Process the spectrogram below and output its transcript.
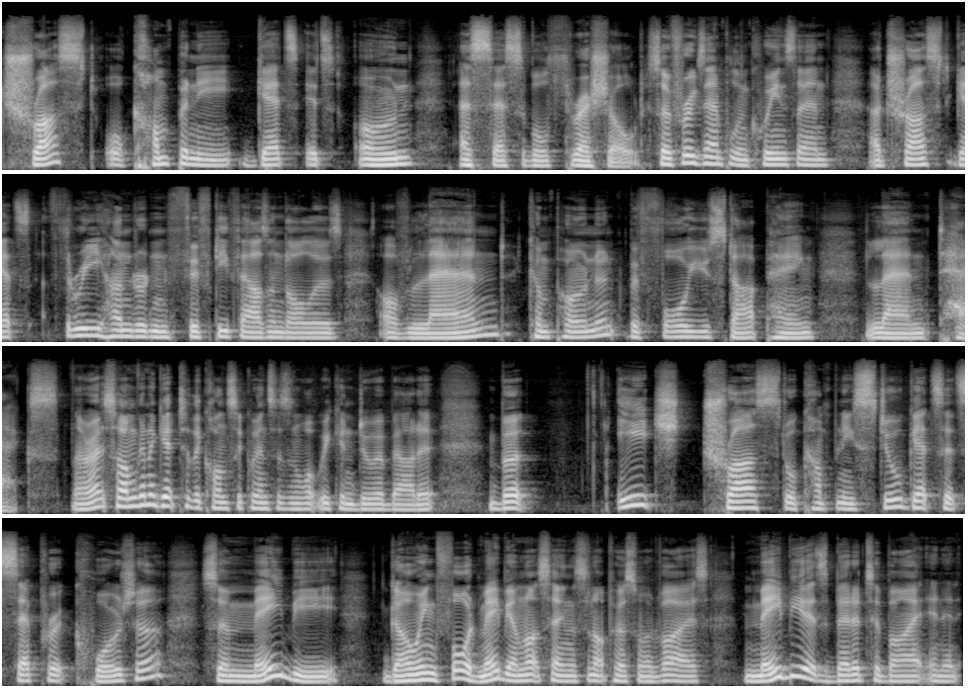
trust or company gets its own accessible threshold. So, for example, in Queensland, a trust gets $350,000 of land component before you start paying land tax. All right, so I'm going to get to the consequences and what we can do about it. But each trust or company still gets its separate quota. So maybe going forward, maybe I'm not saying this is not personal advice, maybe it's better to buy in an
